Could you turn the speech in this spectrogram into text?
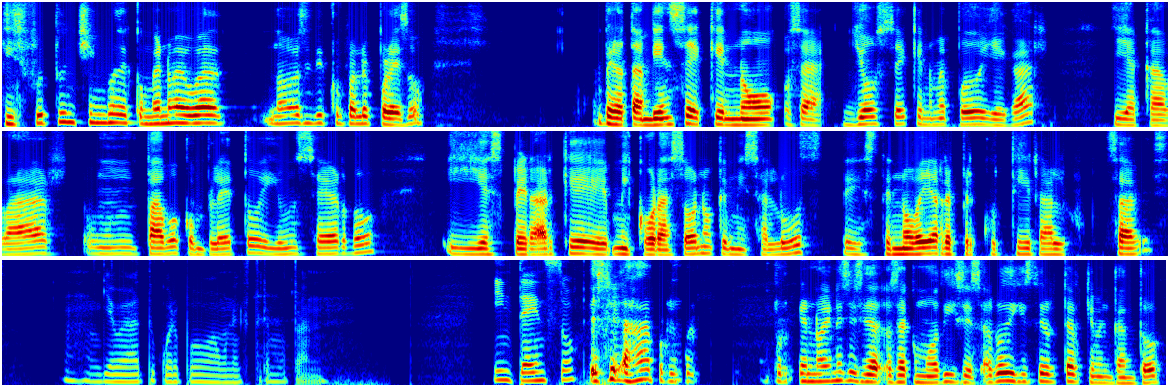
disfruto un chingo de comer, no me voy a, no me voy a sentir culpable por eso. Pero también sé que no, o sea, yo sé que no me puedo llegar y acabar un pavo completo y un cerdo y esperar que mi corazón o que mi salud este, no vaya a repercutir algo, ¿sabes? Llevar a tu cuerpo a un extremo tan intenso. Es que, ajá, porque, porque no hay necesidad, o sea, como dices, algo dijiste ahorita que me encantó,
